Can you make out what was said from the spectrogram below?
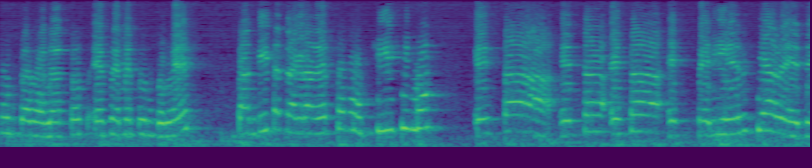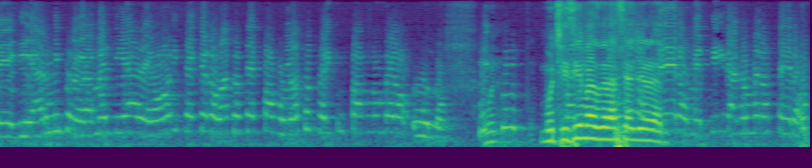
www.guanatosfm.net. Pandita, te agradezco muchísimo esta, esta, esta experiencia de, guiar mi programa el día de hoy. Sé que lo vas a hacer fabuloso, soy tu fan número uno. muchísimas gracias, Georgia. Cero, mentira, número cero.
